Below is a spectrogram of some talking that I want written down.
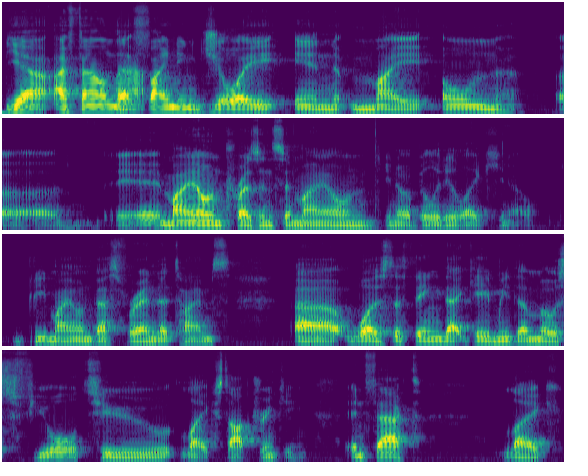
Yeah, I found that wow. finding joy in my own uh, in my own presence and my own you know ability to like you know be my own best friend at times uh, was the thing that gave me the most fuel to like stop drinking. In fact, like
